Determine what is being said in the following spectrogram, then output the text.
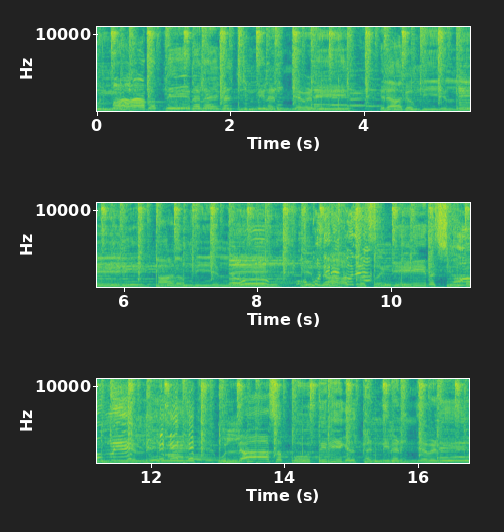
ഉന്മാദത്തേതലകൾ ചുണ്ടിലണിഞ്ഞവളെ. രാഗം നീയല്ലേ താളം നീയല്ലേ സംഗീത ശില്പം നീയല്ലേ. ഉല്ലാസപ്പൂത്തിരികൾ കണ്ണിലണിഞ്ഞവളെ.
